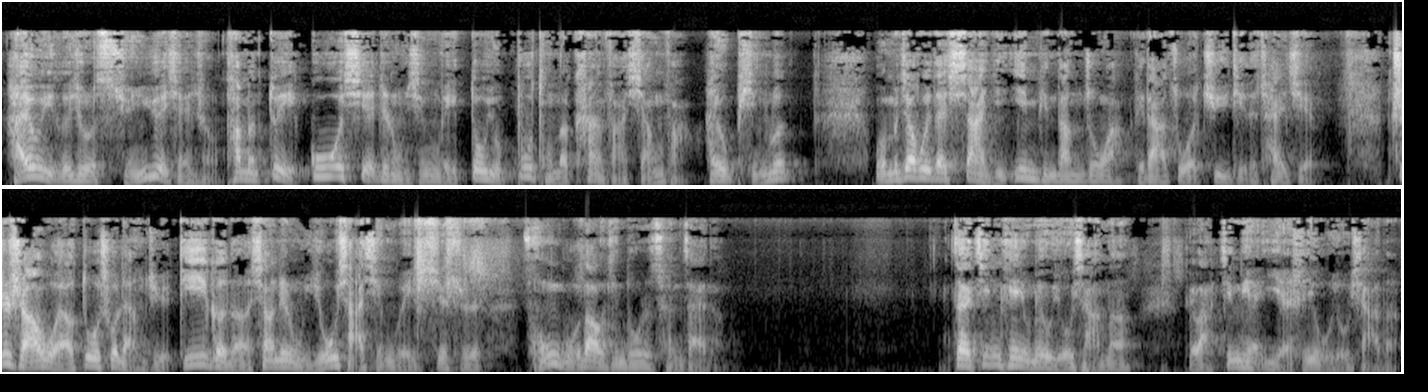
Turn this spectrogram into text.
还有一个就是荀悦先生，他们对郭谢这种行为都有不同的看法、想法，还有评论。我们将会在下一集音频当中啊，给大家做具体的拆解。至少我要多说两句。第一个呢，像这种游侠行为，其实从古到今都是存在的。在今天有没有游侠呢？对吧？今天也是有游侠的。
